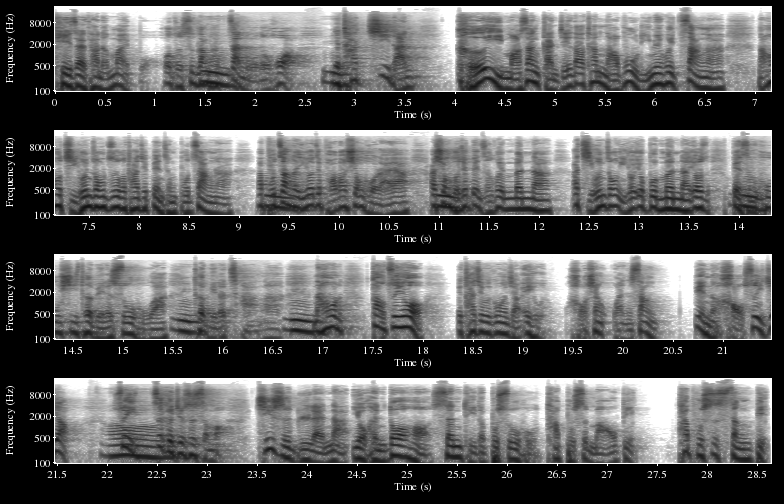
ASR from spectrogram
贴在他的脉搏，或者是让他站我的话，那他既然可以马上感觉到他脑部里面会胀啊，然后几分钟之后他就变成不胀了，啊不胀了以后就跑到胸口来啊，啊胸口就变成会闷呐，啊几分钟以后又不闷了，又变成呼吸特别的舒服啊，特别的长啊，然后呢到最后他就会跟我讲，哎呦。好像晚上变得好睡觉，所以这个就是什么？其实人呐有很多哈身体的不舒服，它不是毛病，它不是生病，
